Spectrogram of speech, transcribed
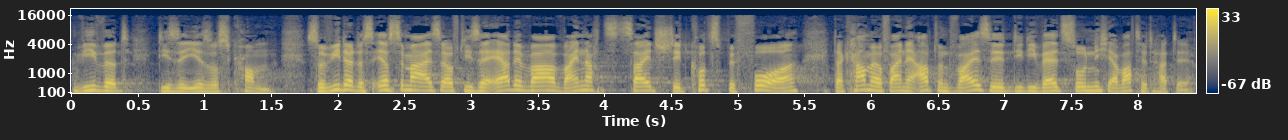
Wie wird dieser Jesus kommen? So wieder das erste Mal, als er auf dieser Erde war, Weihnachtszeit steht kurz bevor, da kam er auf eine Art und Weise, die die Welt so nicht erwartet hatte.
